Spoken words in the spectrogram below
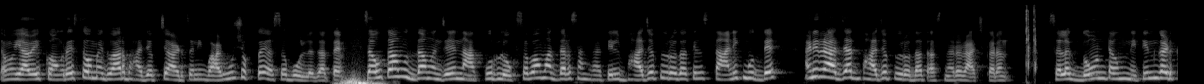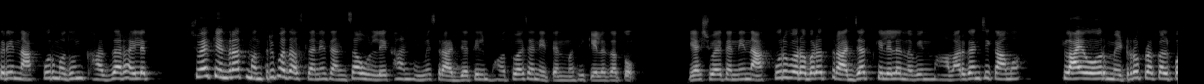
त्यामुळे यावेळी काँग्रेसचा उमेदवार भाजपच्या अडचणी वाढवू शकतोय असं बोललं जात आहे चौथा मुद्दा म्हणजे नागपूर लोकसभा मतदारसंघातील भाजप विरोधातील स्थानिक मुद्दे आणि राज्यात भाजप विरोधात असणारं राजकारण. सलग दोन टर्म नितीन गडकरी नागपूरमधून खासदार राहिलेत. शिवाय केंद्रात मंत्रीपद असल्याने त्यांचा उल्लेख हा नेहमीच राज्यातील महत्त्वाच्या नेत्यांमध्ये केला जातो. याशिवाय त्यांनी नागपूर बरोबरच राज्यात केलेल्या नवीन महामार्गांची कामं फ्लायओव्हर मेट्रो प्रकल्प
